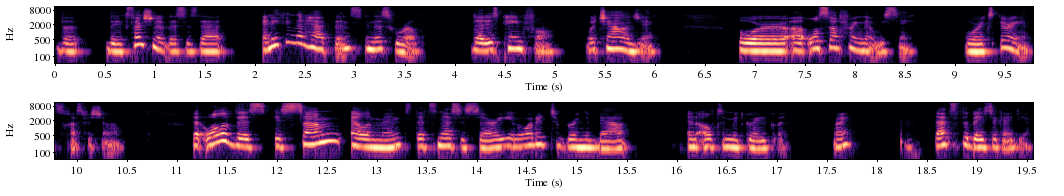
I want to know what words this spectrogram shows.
the the extension of this is that anything that happens in this world that is painful or challenging or uh, all suffering that we see or experience that all of this is some element that's necessary in order to bring about an ultimate greater good right that's the basic idea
